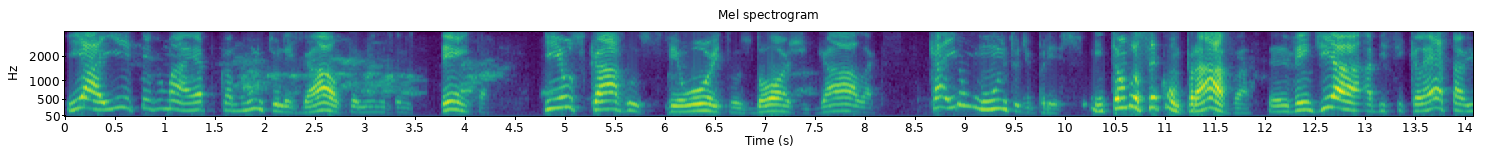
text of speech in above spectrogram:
E aí teve uma época muito legal, também nos anos 80, que os carros V8, os Dodge, Galaxy, caíram muito de preço. Então você comprava, eh, vendia a bicicleta, e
